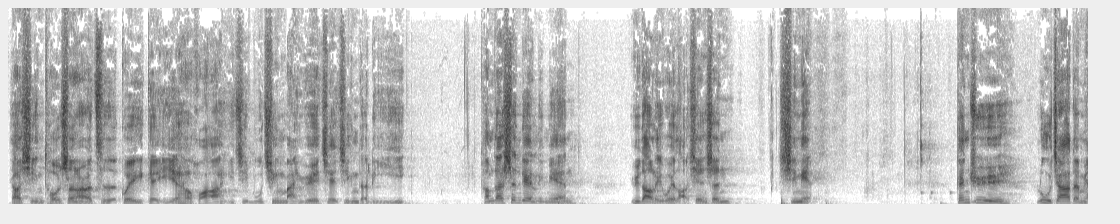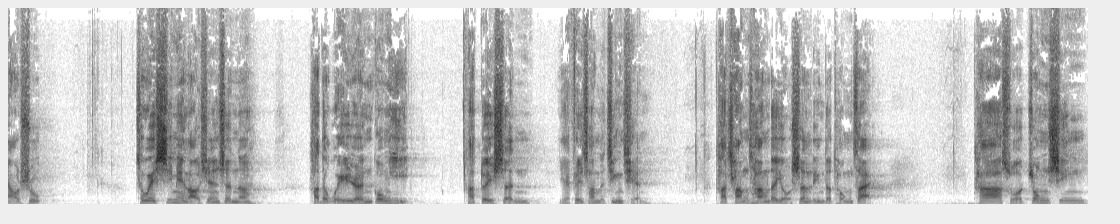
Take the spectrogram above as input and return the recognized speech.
要行头生儿子归给耶和华以及母亲满月洁净的礼仪。他们在圣殿里面遇到了一位老先生西面。根据陆家的描述，这位西面老先生呢，他的为人公义，他对神也非常的敬虔，他常常的有圣灵的同在。他所衷心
